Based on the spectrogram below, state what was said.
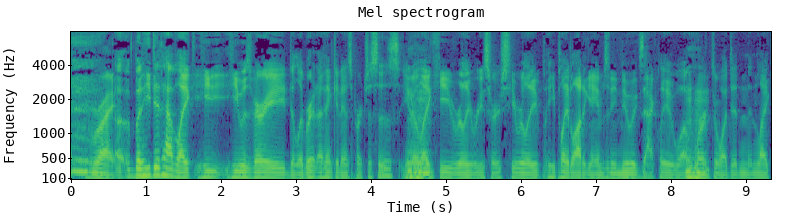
right. Uh, but he did have like he he was very deliberate i think in his purchases you know Mhm. like he really researched he really he played a lot of games and he knew exactly what Mhm. worked and what didn't and like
